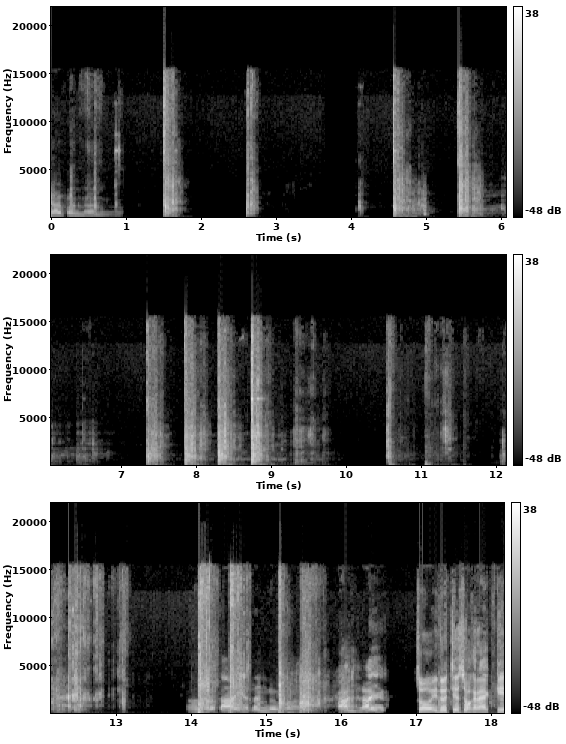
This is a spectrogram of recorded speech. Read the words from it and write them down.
కాకుండా సో ఇది వచ్చేసి ఒక ర్యాక్కి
